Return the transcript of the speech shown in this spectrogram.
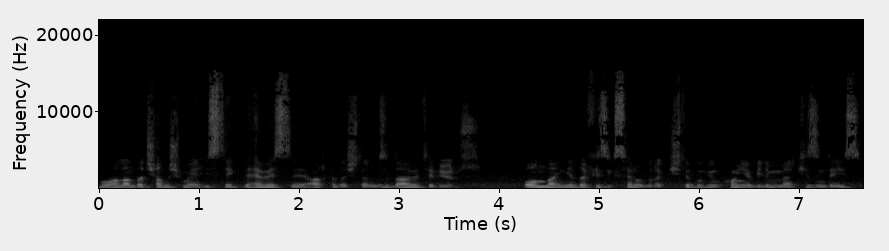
Bu alanda çalışmaya istekli, hevesli arkadaşlarımızı davet ediyoruz. Online ya da fiziksel olarak işte bugün Konya Bilim Merkezi'ndeyiz.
